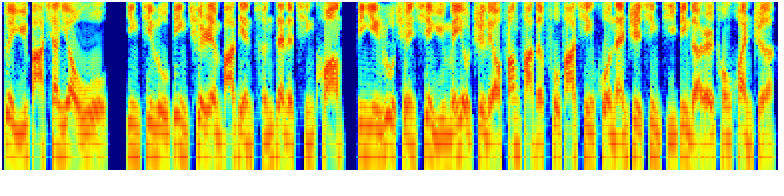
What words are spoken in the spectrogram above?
对于靶向药物，应记录并确认靶点存在的情况，并应入选限于没有治疗方法的复发性或难治性疾病的儿童患者。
